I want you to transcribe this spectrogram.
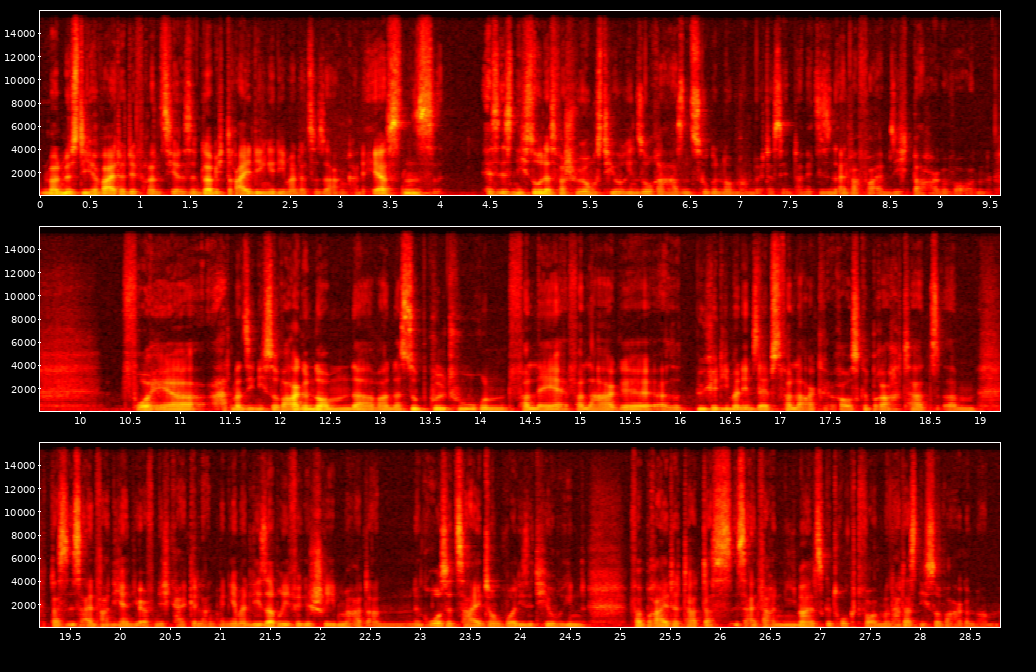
man müsste hier weiter differenzieren. Es sind, glaube ich, drei Dinge, die man dazu sagen kann. Erstens, es ist nicht so, dass Verschwörungstheorien so rasend zugenommen haben durch das Internet. Sie sind einfach vor allem sichtbarer geworden. Vorher hat man sie nicht so wahrgenommen, da waren das Subkulturen, Verlage, also Bücher, die man im Selbstverlag rausgebracht hat. Ähm, das ist einfach nicht an die Öffentlichkeit gelangt. Wenn jemand Leserbriefe geschrieben hat an eine große Zeitung, wo er diese Theorien verbreitet hat, das ist einfach niemals gedruckt worden. Man hat das nicht so wahrgenommen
